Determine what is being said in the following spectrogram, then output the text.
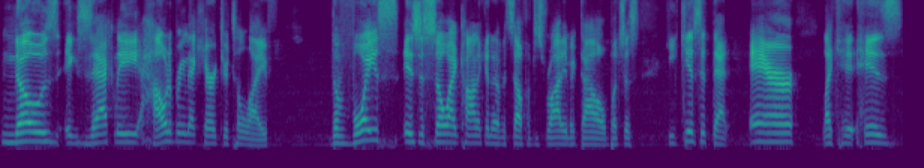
knows exactly how to bring that character to life. The voice is just so iconic in and of itself of just Roddy McDowall, but just he gives it that air, like his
